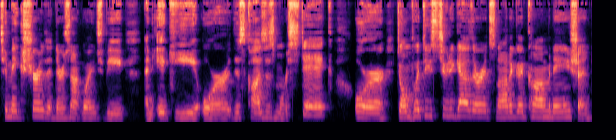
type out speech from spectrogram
to make sure that there's not going to be an icky or this causes more stick or don't put these two together. It's not a good combination.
